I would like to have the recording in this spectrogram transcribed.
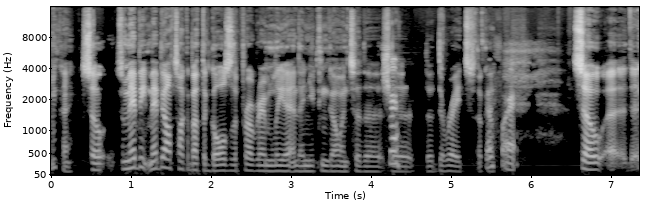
Okay, so so maybe maybe I'll talk about the goals of the program, Leah, and then you can go into the sure. the, the, the, rates. Okay, go for it. So uh, a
